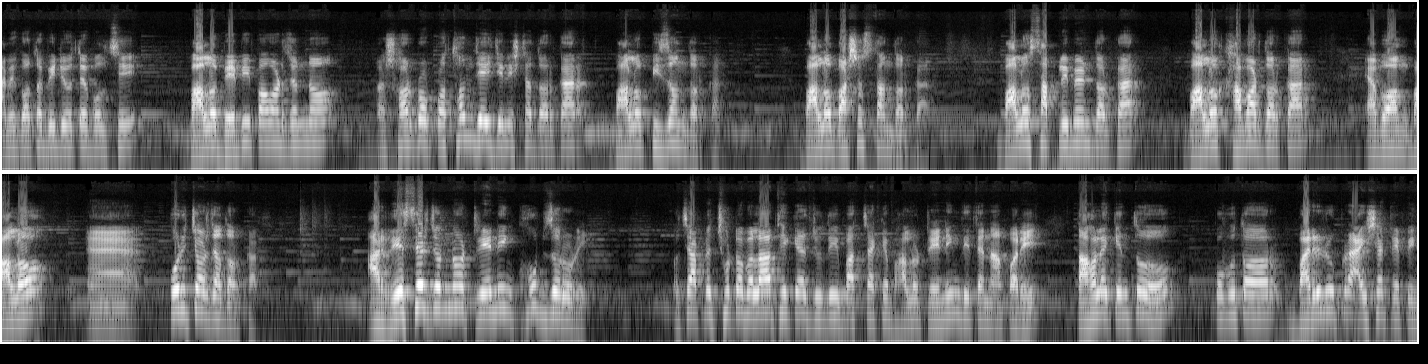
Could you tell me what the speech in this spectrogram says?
আমি গত ভিডিওতে বলছি, ভালো বেবি পাওয়ার জন্য সর্বপ্রথম যেই জিনিসটা দরকার, ভালো পিজন দরকার, ভালো বাসস্থান দরকার, ভালো সাপ্লিমেন্ট দরকার, ভালো খাবার দরকার এবং ভালো পরিচর্যা দরকার। আর রেসের জন্য ট্রেনিং খুব জরুরি। বলছে আপনি ছোটবেলা থেকে যদি বাচ্চাকে ভালো ট্রেনিং দিতে না পারি তাহলে কিন্তু কবুতর বাড়ির উপরে আইসা ট্রেপিং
